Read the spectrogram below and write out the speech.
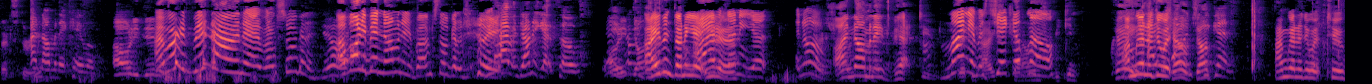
That's three. I nominate Caleb. I already did I've already been nominated, but I'm still gonna do it. I've already been nominated, but I'm still gonna do it. You haven't done it yet, so. Done I haven't done it yet I haven't done it yet. I know. I nominate that dude. My name is Jacob Mel. Begin. I'm gonna do it. Challenge. Begin. I'm gonna do it too.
